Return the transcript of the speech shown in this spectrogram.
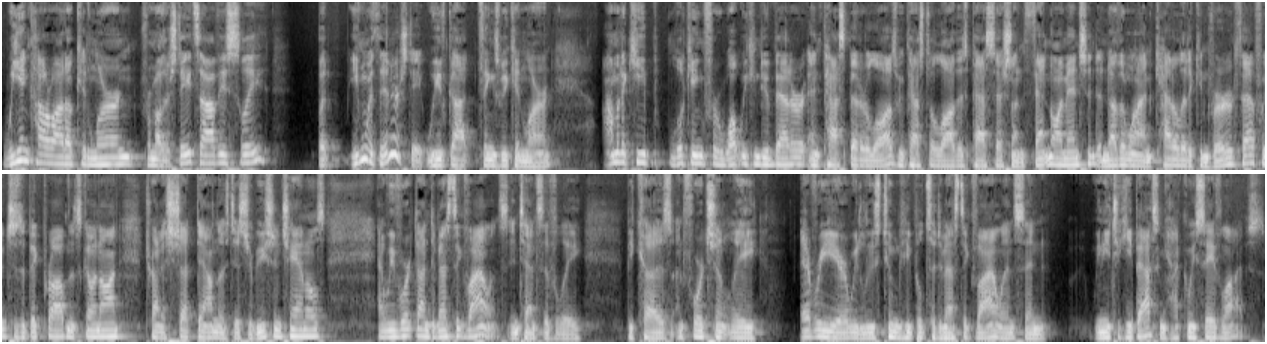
we in Colorado can learn from other states, obviously, but even within our state, we've got things we can learn. I'm going to keep looking for what we can do better and pass better laws. We passed a law this past session on fentanyl, I mentioned, another one on catalytic converter theft, which is a big problem that's going on, trying to shut down those distribution channels. And we've worked on domestic violence intensively because, unfortunately, every year we lose too many people to domestic violence and we need to keep asking how can we save lives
